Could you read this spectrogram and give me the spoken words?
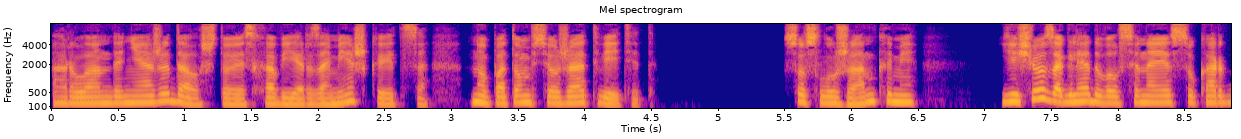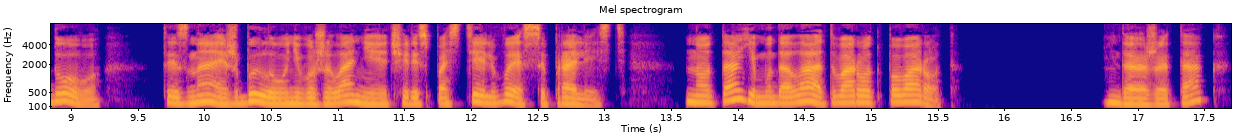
Орландо не ожидал, что Эс Хавьер замешкается, но потом все же ответит. Со служанками. Еще заглядывался на Эссу Кордову. Ты знаешь, было у него желание через постель в Эссы пролезть, но та ему дала отворот-поворот. Даже так?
